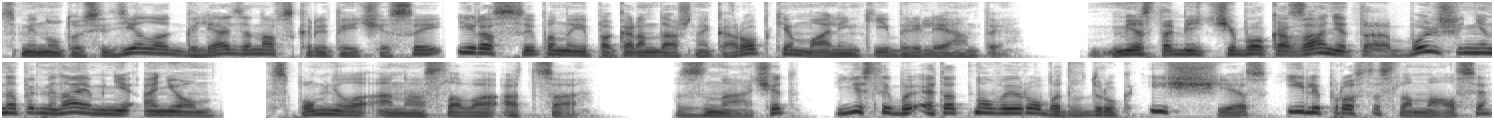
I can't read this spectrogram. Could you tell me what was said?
с минуту сидела, глядя на вскрытые часы и рассыпанные по карандашной коробке маленькие бриллианты. «Место Бичебока занято, больше не напоминай мне о нем, вспомнила она слова отца. Значит, если бы этот новый робот вдруг исчез или просто сломался,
